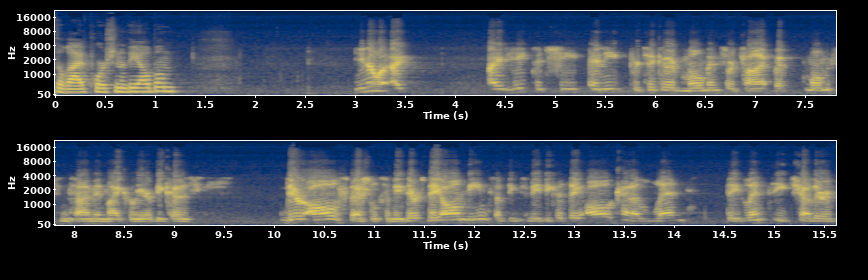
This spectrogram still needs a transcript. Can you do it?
the live portion of the album? You know what I I'd hate to cheat any particular moments or time, but moments in time in my career because they're all special to me. They're, they all mean something to me because they all kind of lend they lend each other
